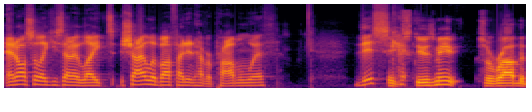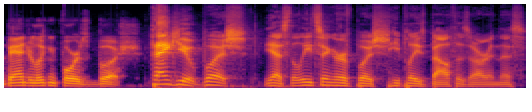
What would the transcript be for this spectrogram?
and also, like you said, I liked Shia LaBeouf. I didn't have a problem with this. ca- Excuse me. So, Rob, the band you're looking for is Bush. Thank you, Bush. Yes, the lead singer of Bush. He plays Balthazar in this.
